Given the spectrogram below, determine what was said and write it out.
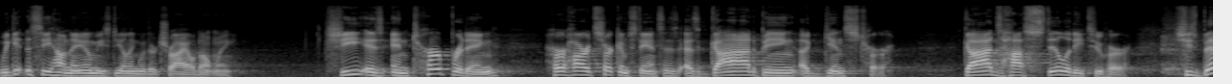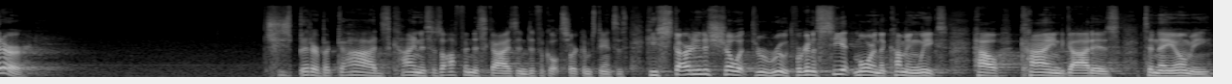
We get to see how Naomi's dealing with her trial, don't we? She is interpreting her hard circumstances as God being against her, God's hostility to her. She's bitter. She's bitter, but God's kindness is often disguised in difficult circumstances. He's starting to show it through Ruth. We're going to see it more in the coming weeks how kind God is to Naomi.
